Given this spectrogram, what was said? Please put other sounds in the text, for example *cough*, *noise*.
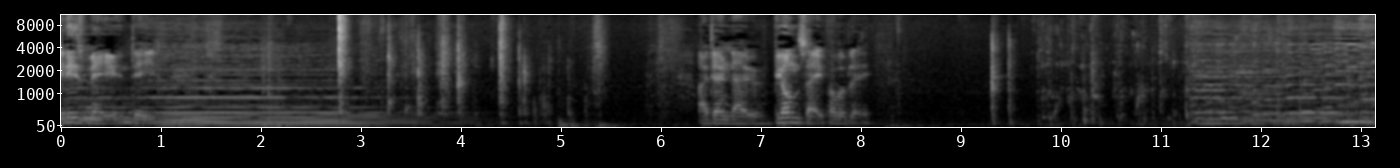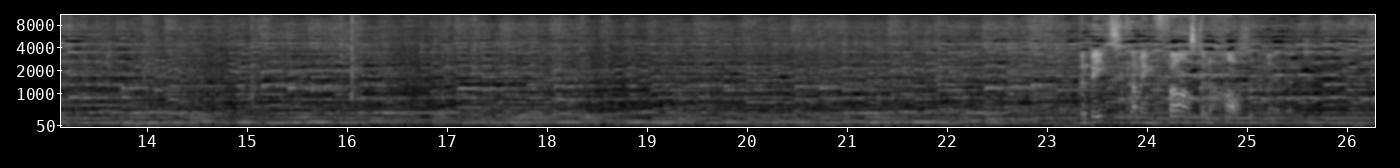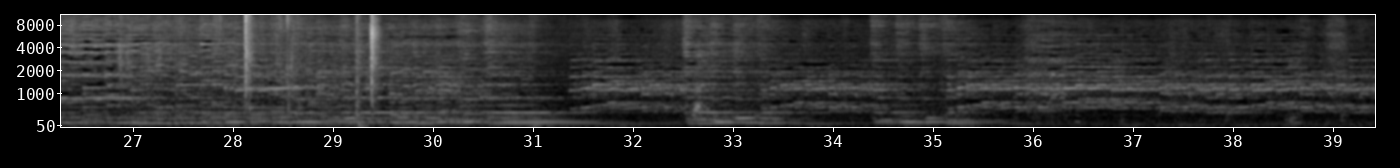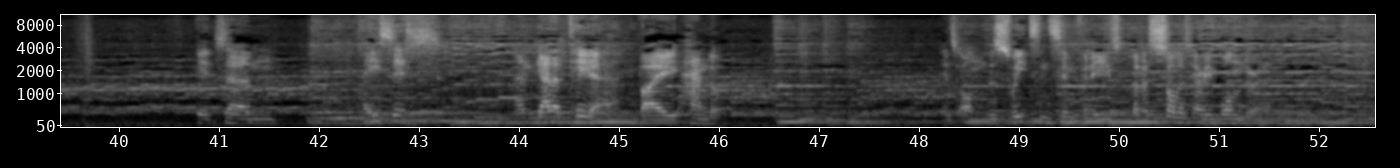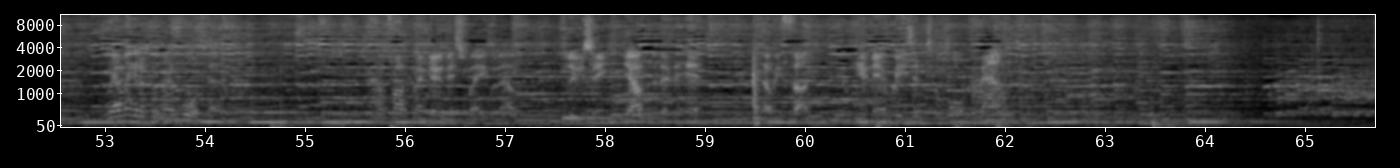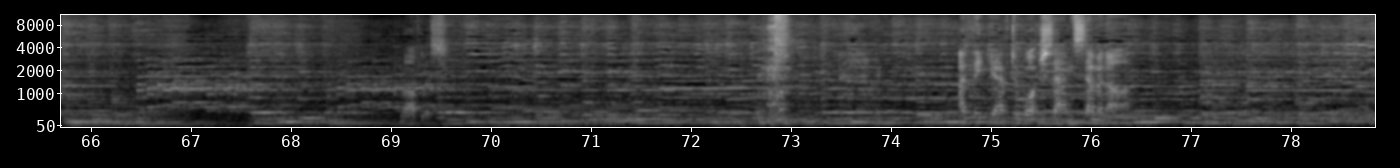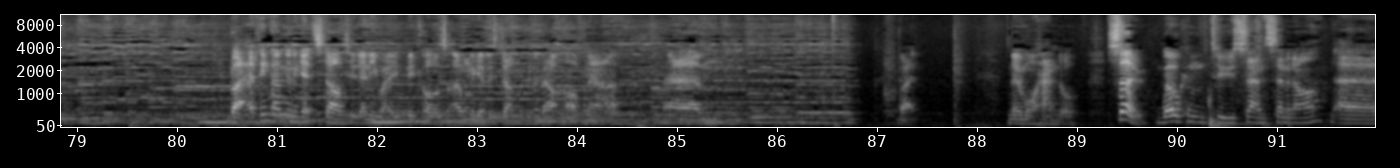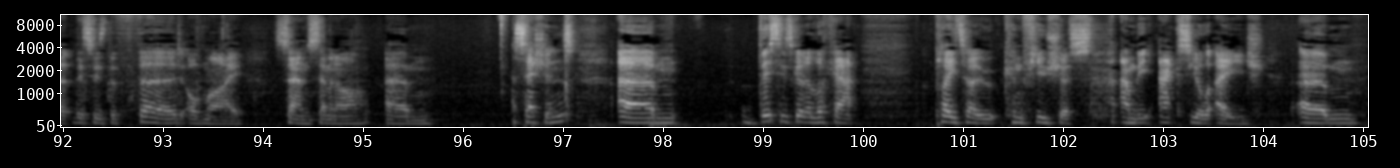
it is me indeed. I don't know. Beyonce, probably. The beats are coming fast and hot It's um, Acis and Galatea by Handel. It's on the Suites and Symphonies of a Solitary Wanderer. Where am I going to put my water? How far can I go this way without losing? Yeah, I'll put it over here. That'll be fun. It'll give me a reason to walk around. Think you have to watch Sam's seminar. Right, I think I'm going to get started anyway because I want to get this done within about half an hour. Um, right, no more Handel. So, welcome to Sam's seminar. Uh, this is the third of my Sam's seminar um, sessions. Um, this is going to look at Plato, Confucius, and the axial age. Um,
